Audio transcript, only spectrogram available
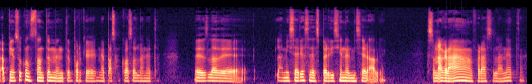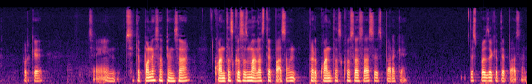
la, pienso constantemente porque me pasan cosas, la neta. Es la de la miseria se desperdicia en el miserable. Es una gran frase, la neta. Porque sí, si te pones a pensar cuántas cosas malas te pasan, pero cuántas cosas haces para que después de que te pasan.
